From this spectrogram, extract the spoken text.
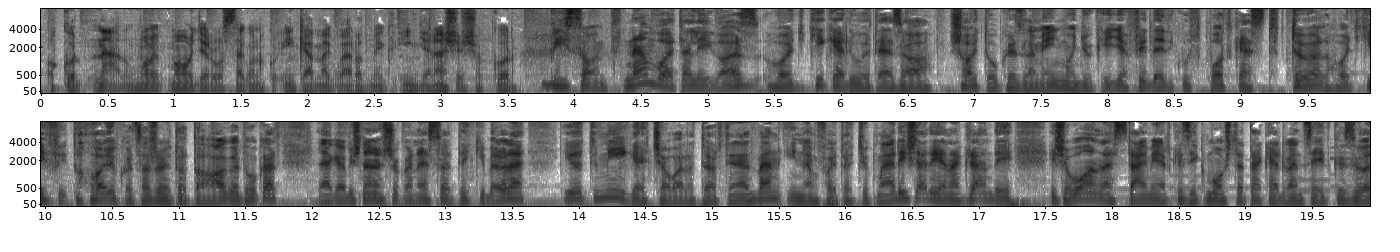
akkor nálunk ma, ma Magyarországon akkor inkább megvárod még ingyenes, és akkor Viszont nem volt elég az, hogy kikerült ez a sajtóközlemény, mondjuk így a Friderikus Podcast-től, hogy kiflitolvajukhoz hasonlította a hallgatókat, legalábbis nagyon sokan ezt vették ki belőle, jött még egy csavar a történetben, innen folytatjuk már is. Ariana Grande és a One Last Time érkezik most a te kedvenceid közül.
